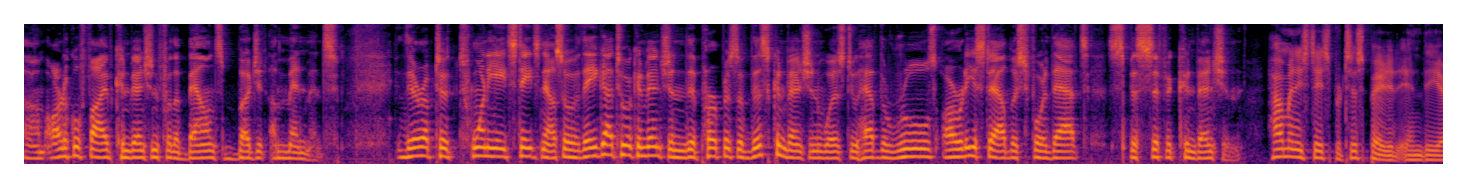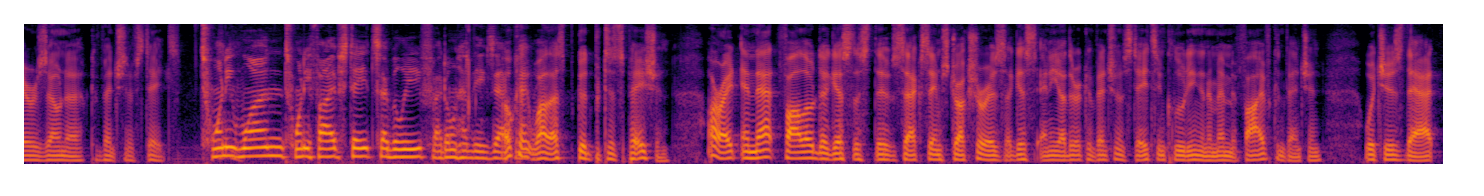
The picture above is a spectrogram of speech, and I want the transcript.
um, Article 5 convention for the Balanced Budget Amendment. They're up to 28 states now. So if they got to a convention, the purpose of this convention was to have the rules already established for that specific convention. How many states participated in the Arizona Convention of States? 21, 25 states, I believe. I don't have the exact. Okay, number. wow, that's good participation. All right, and that followed, I guess, this, the exact same structure as, I guess, any other convention of states, including an Amendment 5 convention, which is that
